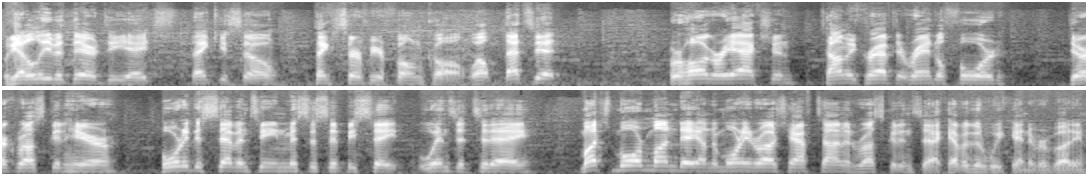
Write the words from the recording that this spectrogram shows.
We got to leave it there, DH. Thank you so. Thank you, sir, for your phone call. Well, that's it for Hog Reaction. Tommy Craft at Randall Ford. Derek Ruscin here. 40 to 17, Mississippi State wins it today. Much more Monday on the Morning Rush halftime and Ruscin and Zach. Have a good weekend, everybody.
